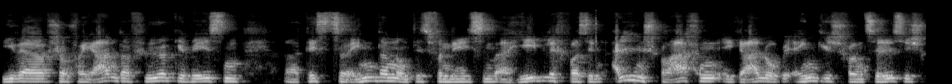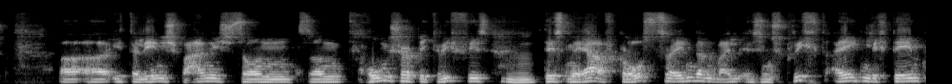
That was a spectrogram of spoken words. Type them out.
ich wäre schon vor Jahren dafür gewesen, das zu ändern und das von diesem erheblich, was in allen Sprachen, egal ob Englisch, Französisch, äh, äh, Italienisch, Spanisch, so ein, so ein komischer Begriff ist, mhm. das mehr auf groß zu ändern, weil es entspricht eigentlich dem,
